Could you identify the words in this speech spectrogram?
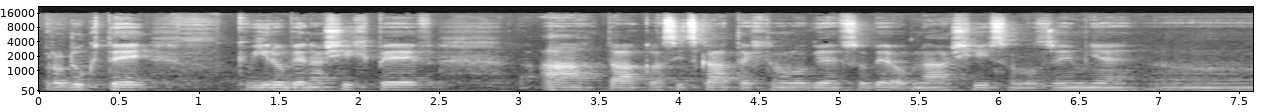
produkty k výrobě našich piv a ta klasická technologie v sobě obnáší samozřejmě eh,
